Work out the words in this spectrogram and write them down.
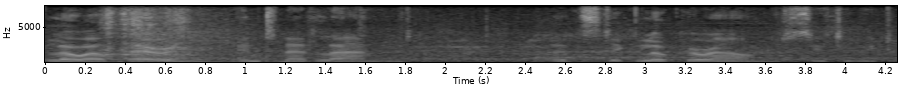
Hello out there in internet land. Let's take a look around, see what we do.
